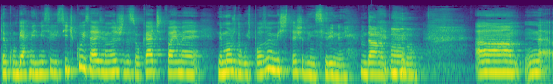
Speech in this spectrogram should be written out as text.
тъкмо бяхме измислили всичко и сега изведнъж да се окаже, че това име не може да го използваме, ми щеше да ни срине. Да, напълно. А, на-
